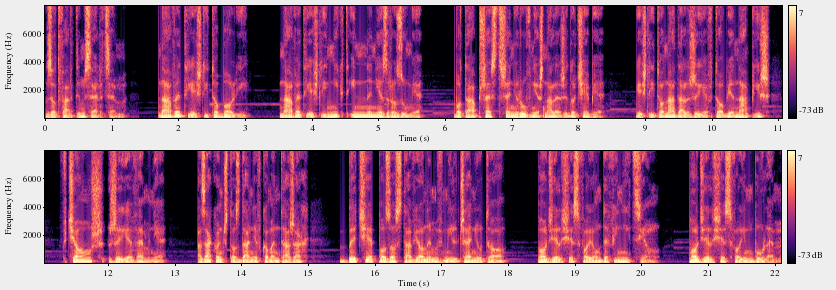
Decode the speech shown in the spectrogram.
z otwartym sercem. Nawet jeśli to boli, nawet jeśli nikt inny nie zrozumie, bo ta przestrzeń również należy do ciebie. Jeśli to nadal żyje w tobie, napisz wciąż żyje we mnie. A zakończ to zdanie w komentarzach. Bycie pozostawionym w milczeniu to podziel się swoją definicją, podziel się swoim bólem,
